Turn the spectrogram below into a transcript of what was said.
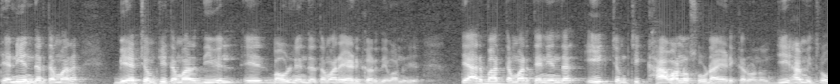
તેની અંદર તમારે બે ચમચી તમારે દિવેલ એ બાઉલની અંદર તમારે એડ કરી દેવાનું છે. ત્યારબાદ તમારે તેની અંદર એક ચમચી ખાવાનો સોડા એડ કરવાનો. જી હા મિત્રો,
